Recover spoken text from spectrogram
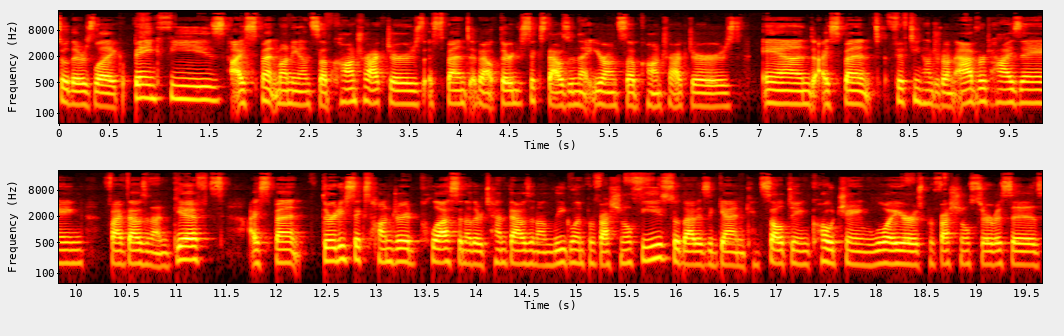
So there's like bank fees. I spent money on subcontractors. I spent about 36,000 that year on subcontractors and I spent 1500 on advertising, 5000 on gifts. I spent 3600 plus another 10,000 on legal and professional fees. So that is again consulting, coaching, lawyers, professional services,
